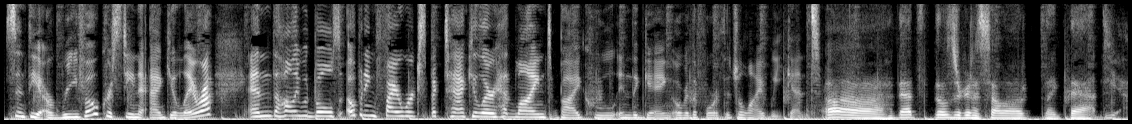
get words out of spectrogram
Cynthia Erivo, Christina Aguilera, and the Hollywood Bowl's opening fireworks spectacular headlined by Kool & the Gang over the 4th of July weekend. Ah, that's those are going to sell out like that. Yeah,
